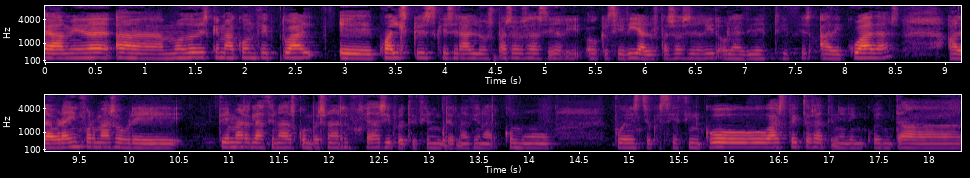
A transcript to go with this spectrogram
A, a modo de esquema conceptual, eh, ¿cuáles crees que serán los pasos a seguir, o que serían los pasos a seguir, o las directrices adecuadas a la hora de informar sobre temas relacionados con personas refugiadas y protección internacional, como, pues, yo que sé, cinco aspectos a tener en cuenta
